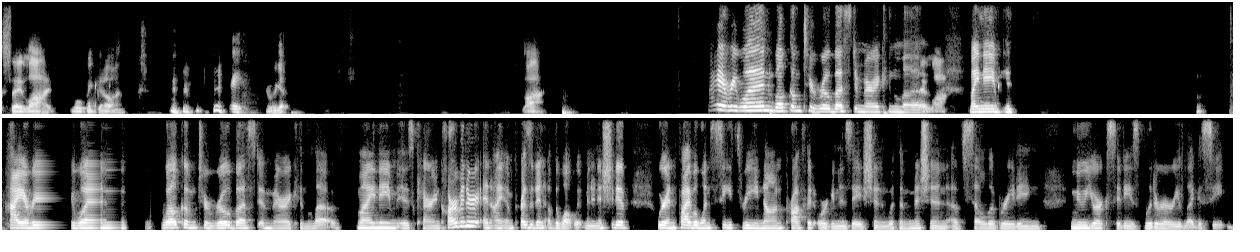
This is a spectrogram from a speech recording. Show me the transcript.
say live. We'll be going. Great. Here we go. Live. Hi, everyone. Welcome to Robust American Love. My name is. Hi, everyone. Welcome to Robust American Love. My name is Karen Carpenter, and I am president of the Walt Whitman Initiative. We're a 501c3 nonprofit organization with a mission of celebrating New York City's literary legacy.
